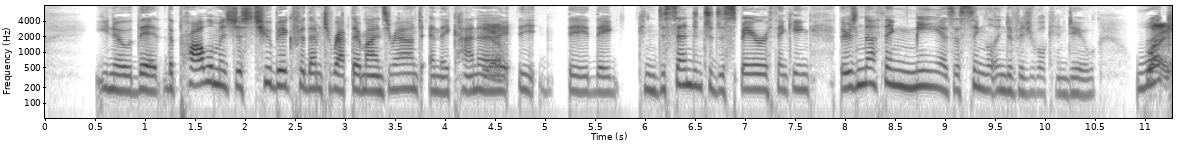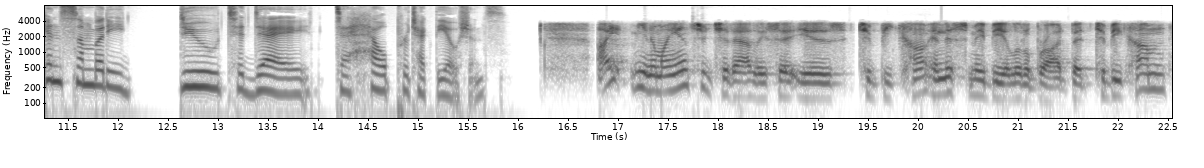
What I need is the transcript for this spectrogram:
you know, that the problem is just too big for them to wrap their minds around, and they kind of yeah. they they can descend into despair, thinking there's nothing me as a single individual can do. What right. can somebody do today to help protect the oceans? I, you know, my answer to that, Lisa, is to become, and this may be a little broad, but to become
